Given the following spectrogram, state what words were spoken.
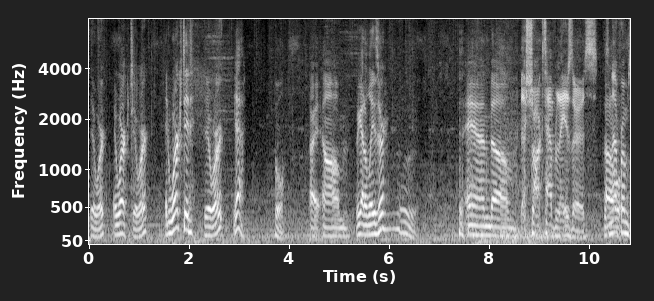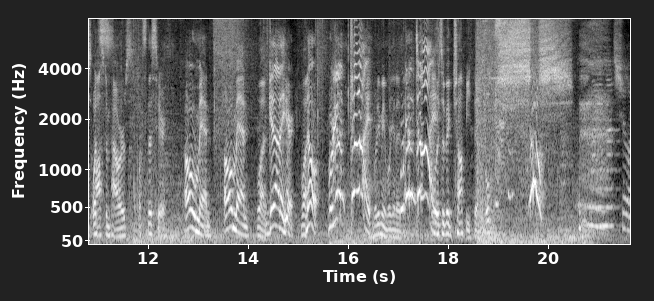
Did it worked? It worked. It work? It worked. It. Did it work? Yeah. Cool. All right. Um, we got a laser. and um, The sharks have lasers. Isn't Oh, that from Austin Powers? what's this here? Oh man. Oh man. What? Get out of here. What? No, we're gonna die. What do you mean we're gonna We're gonna die. Oh, it's a big chompy thing. Oh, shh! I'm not sure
